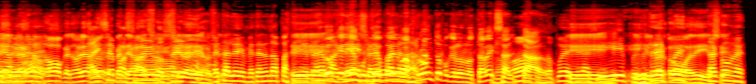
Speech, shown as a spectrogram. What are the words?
leas que no le Ahí se pasó de sí, sí grosero. sí le Métale, métale una pastilla de Sí. traje Yo quería que usted vuelva la- pronto porque lo notaba No, exaltado. No, puede ser Y- así. Pues Gilberto Bobadilla, está sí. con, el,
